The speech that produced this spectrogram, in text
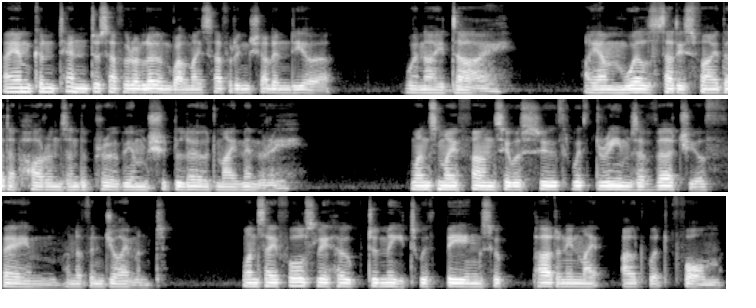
I am content to suffer alone while my suffering shall endure. When I die, I am well satisfied that abhorrence and opprobrium should load my memory. Once my fancy was soothed with dreams of virtue, of fame, and of enjoyment. Once I falsely hoped to meet with beings who, pardoning my outward form,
